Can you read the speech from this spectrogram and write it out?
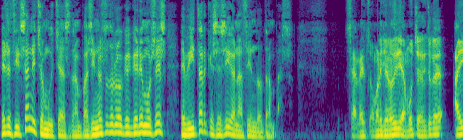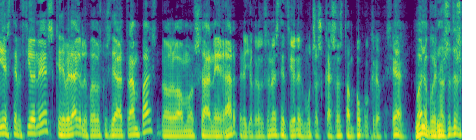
Es decir, se han hecho muchas trampas y nosotros lo que queremos es evitar que se sigan haciendo trampas. Se han hecho, hombre, yo no diría mucho, he dicho que hay excepciones que de verdad que los podemos considerar trampas, no lo vamos a negar, pero yo creo que son excepciones, muchos casos tampoco creo que sean. Bueno, pues nosotros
